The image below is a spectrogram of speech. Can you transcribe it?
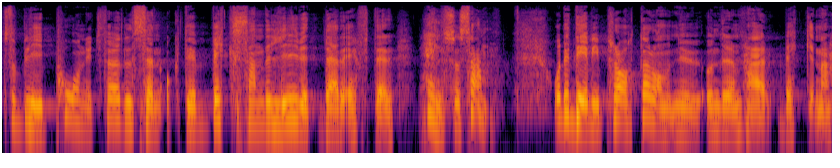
så blir pånyttfödelsen och det växande livet därefter hälsosam. Och det är det vi pratar om nu under de här veckorna.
